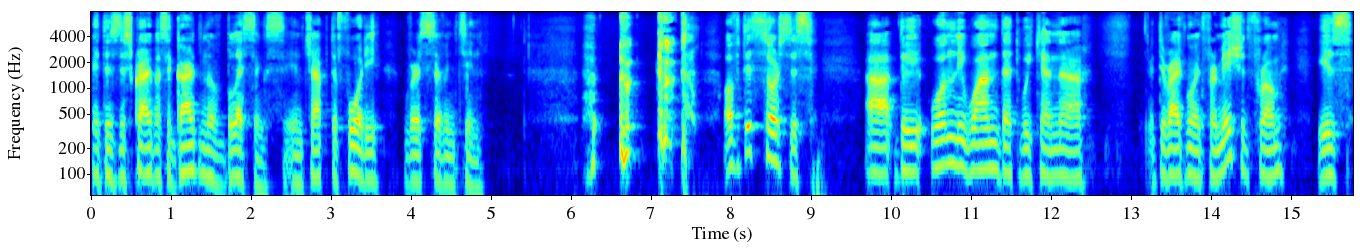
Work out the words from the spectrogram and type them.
it is described as a garden of blessings in chapter 40, verse 17. of these sources, the only one that we can uh, derive more information from is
